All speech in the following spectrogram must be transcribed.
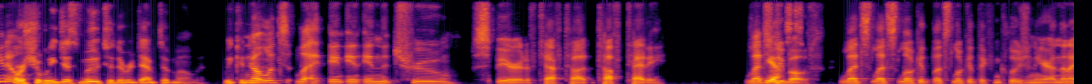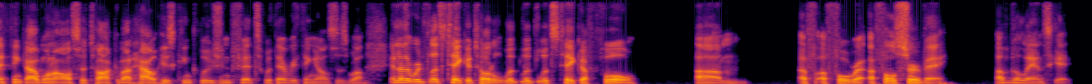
You know, or should we just move to the redemptive moment? We can. No, let's in, in in the true spirit of tough tough Teddy. Let's yes. do both let's let's look at let's look at the conclusion here and then i think i want to also talk about how his conclusion fits with everything else as well. In other words let's take a total let, let, let's take a full um a, a full a full survey of the landscape.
